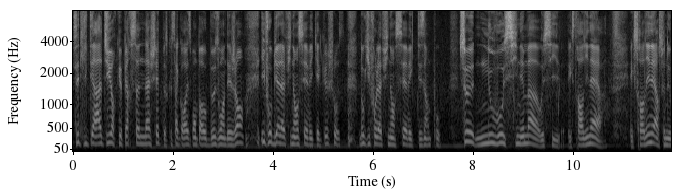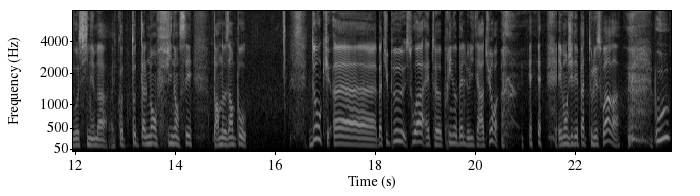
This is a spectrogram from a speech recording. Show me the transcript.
cette littérature que personne n'achète parce que ça ne correspond pas aux besoins des gens, il faut bien la financer avec quelque chose. Donc il faut la financer avec tes impôts. Ce nouveau cinéma aussi, extraordinaire, extraordinaire ce nouveau cinéma, totalement financé par nos impôts. Donc, euh, bah, tu peux soit être prix Nobel de littérature et manger des pâtes tous les soirs, ou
